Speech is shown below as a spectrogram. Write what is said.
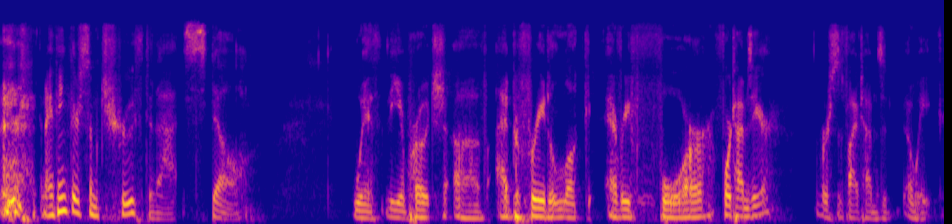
and I think there's some truth to that still with the approach of I prefer to look every four four times a year versus five times a week.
